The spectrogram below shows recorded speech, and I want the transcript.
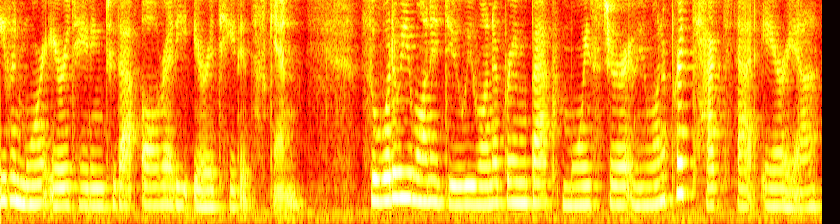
even more irritating to that already irritated skin. So, what do we want to do? We want to bring back moisture and we want to protect that area.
